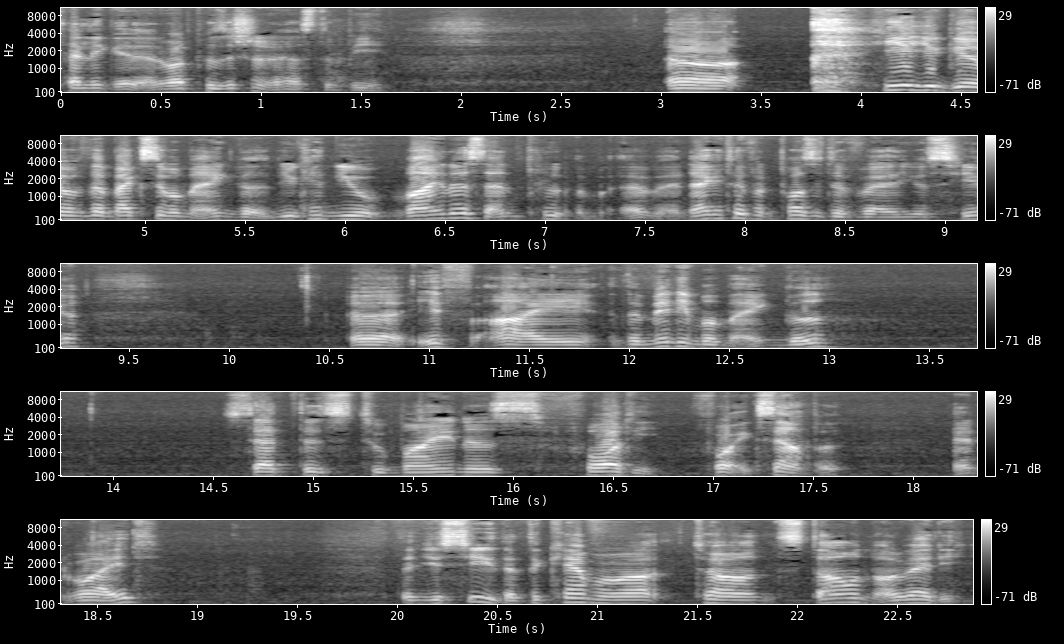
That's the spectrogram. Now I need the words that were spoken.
telling it at what position it has to be. Here you give the maximum angle. You can use minus and uh, negative and positive values here. Uh, if I, the minimum angle, set this to minus 40 for example, and right, then you see that the camera turns down already.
